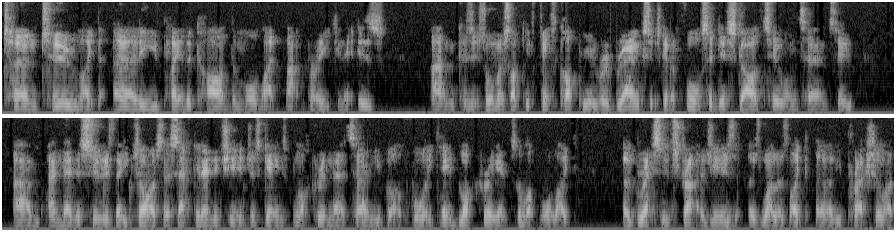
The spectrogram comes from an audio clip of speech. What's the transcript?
turn two, like the earlier you play the card, the more like backbreaking it is because it's almost like your fifth copy of Ribrianne, so it's going to force a discard two on turn two. Um, and then as soon as they charge their second energy, it just gains blocker in their turn. You've got a 40k blocker against a lot more like aggressive strategies as well as like early pressure, like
